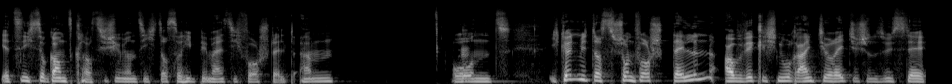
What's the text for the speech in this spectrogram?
jetzt nicht so ganz klassisch, wie man sich das so hippie-mäßig vorstellt. Ähm, okay. Und ich könnte mir das schon vorstellen, aber wirklich nur rein theoretisch, das müsste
